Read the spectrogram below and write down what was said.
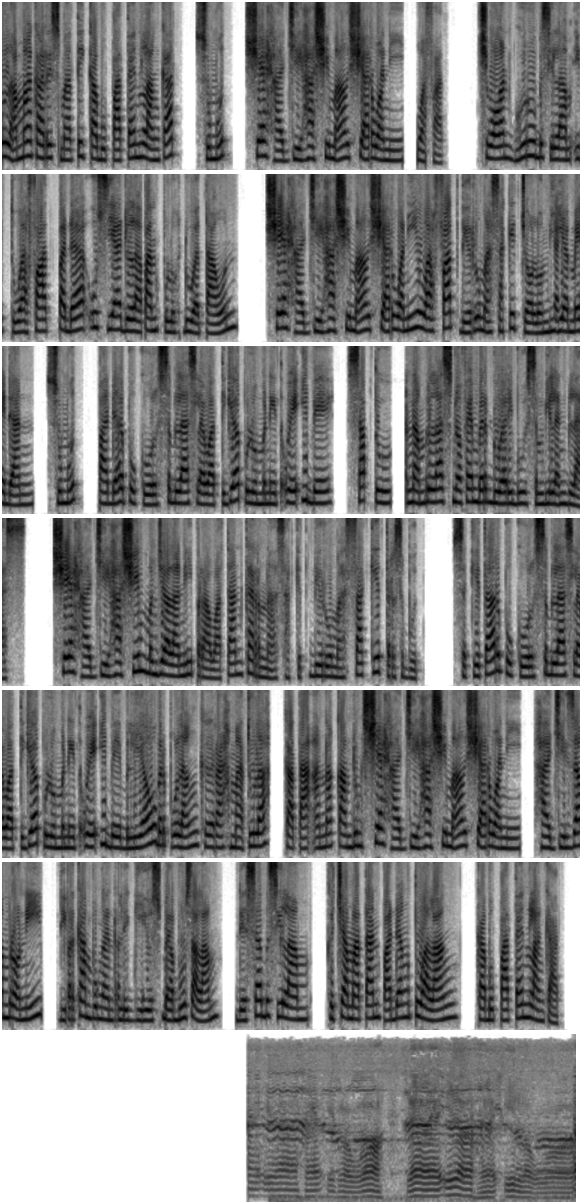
ulama karismatik Kabupaten Langkat, Sumut, Syekh Haji Hashim Al-Syarwani, wafat. Cuan guru besilam itu wafat pada usia 82 tahun. Syekh Haji Hashim Al-Syarwani wafat di Rumah Sakit Colombia Medan, Sumut, pada pukul 11.30 menit WIB, Sabtu, 16 November 2019. Syekh Haji Hashim menjalani perawatan karena sakit di rumah sakit tersebut. Sekitar pukul 11 lewat 30 menit WIB beliau berpulang ke Rahmatullah, kata anak kandung Syekh Haji Hashim Al-Syarwani, Haji Zamroni, di perkampungan religius Babu Salam, Desa Besilam, Kecamatan Padang Tualang, Kabupaten Langkat. La ilaha illallah, la ilaha illallah.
